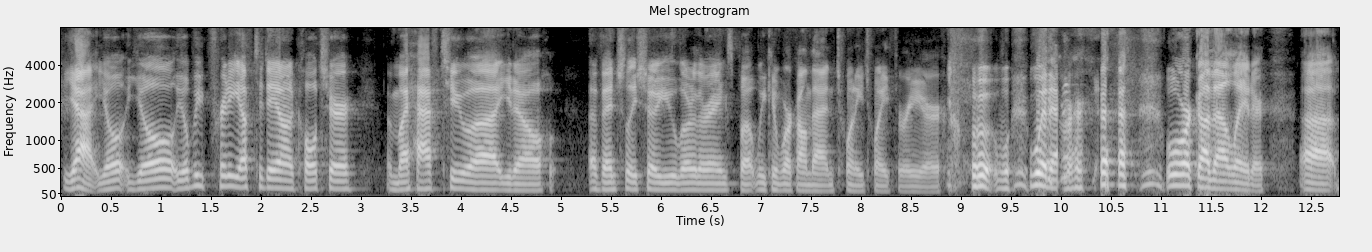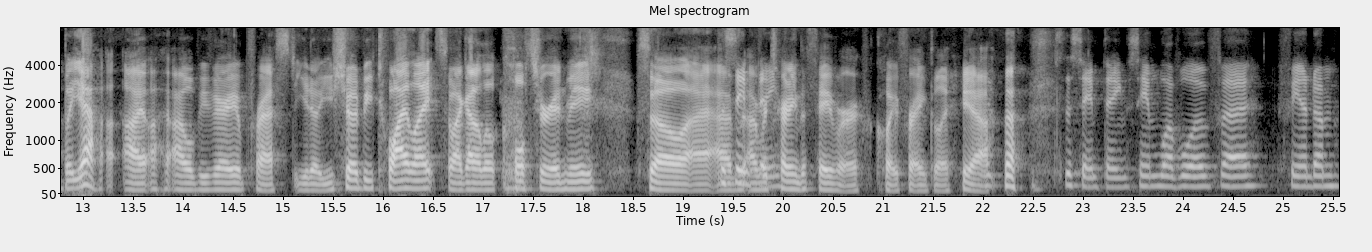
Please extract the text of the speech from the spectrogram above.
Yeah, you'll you'll you'll be pretty up to date on culture. I might have to uh, you know eventually show you Lord of the Rings, but we can work on that in 2023 or whatever. we'll work on that later. Uh, but yeah, I I will be very impressed. You know, you showed me Twilight, so I got a little culture in me. So I, The I'm, I'm returning the favor, quite frankly. Yeah. It's the same thing, same level of uh, fandom,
